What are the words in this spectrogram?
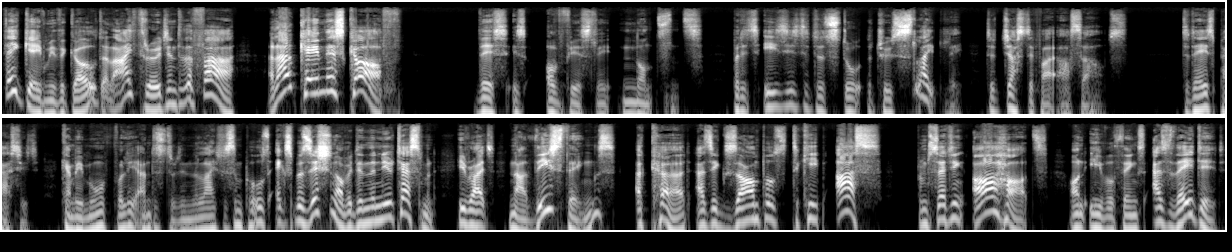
They gave me the gold and I threw it into the fire, and out came this calf. This is obviously nonsense, but it's easy to distort the truth slightly to justify ourselves. Today's passage can be more fully understood in the light of St. Paul's exposition of it in the New Testament. He writes, Now these things occurred as examples to keep us from setting our hearts on evil things as they did.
